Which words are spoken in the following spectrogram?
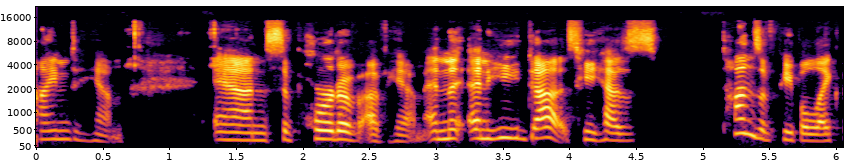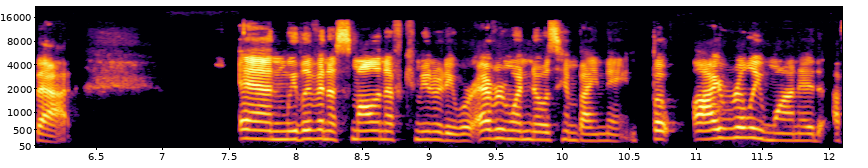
kind to him and supportive of him. And the, and he does. He has tons of people like that and we live in a small enough community where everyone knows him by name. But I really wanted a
